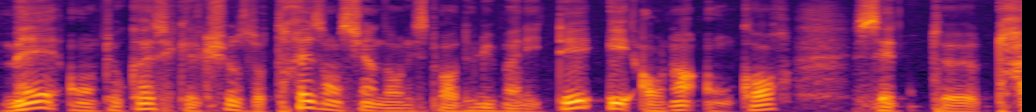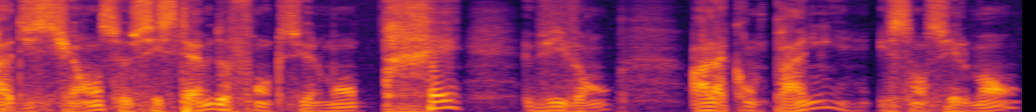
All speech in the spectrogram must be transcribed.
Mais en tout cas, c'est quelque chose de très ancien dans l'histoire de l'humanité et on a encore cette euh, tradition, ce système de fonctionnement très vivant à la campagne essentiellement.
